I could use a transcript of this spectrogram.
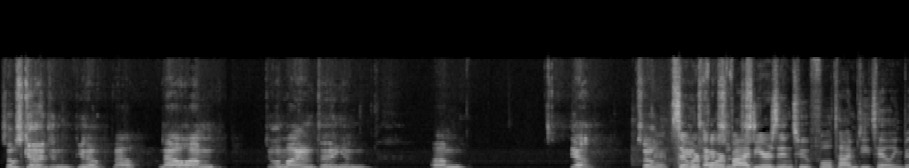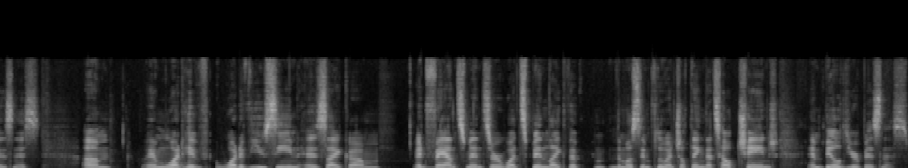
so it was good. And, you know, now, now I'm doing my own thing and, um, yeah. So, So we're four or five years into a full time detailing business. Um, and what have what have you seen as like um, advancements, or what's been like the the most influential thing that's helped change and build your business?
